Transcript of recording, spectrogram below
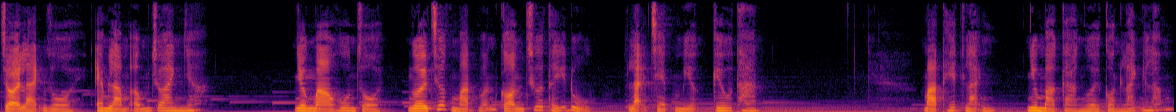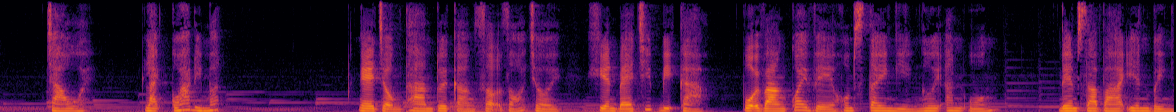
Trời lạnh rồi, em làm ấm cho anh nhé. Nhưng mà hôn rồi, người trước mặt vẫn còn chưa thấy đủ, lại chẹp miệng kêu than. Mặt hết lạnh, nhưng mà cả người còn lạnh lắm. Chào ơi, lạnh quá đi mất. Nghe chồng than tôi càng sợ gió trời, khiến bé Chip bị cảm. Vội vàng quay về homestay nghỉ ngơi ăn uống. Đêm Sapa yên bình,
